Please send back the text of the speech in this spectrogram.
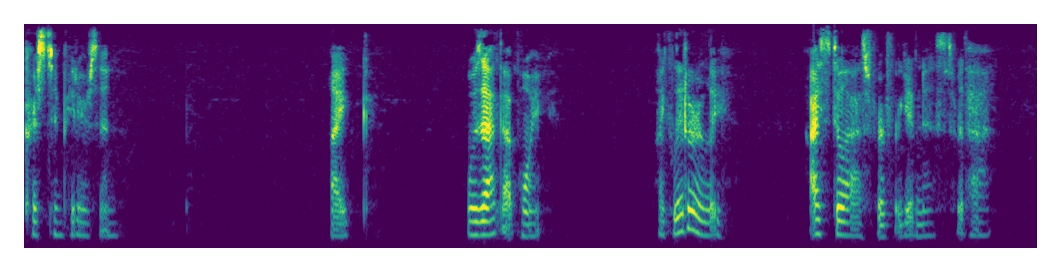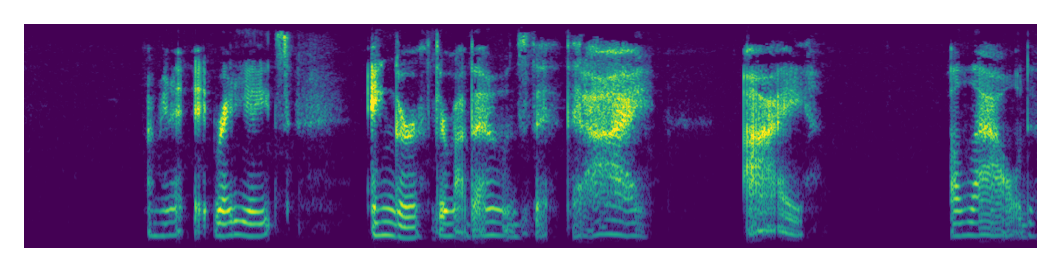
Kristen Peterson, like, was at that point. Like literally. I still ask for forgiveness for that. I mean, it, it radiates anger through my bones that, that I, I allowed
